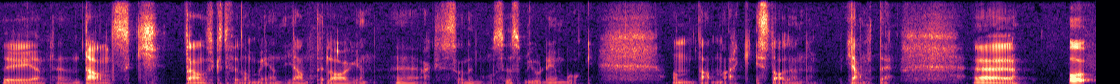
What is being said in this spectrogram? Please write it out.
Det är egentligen en dansk, danskt fenomen, jantelagen. Eh, Axel Sandemose som gjorde en bok om Danmark i staden Jante. Eh, och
